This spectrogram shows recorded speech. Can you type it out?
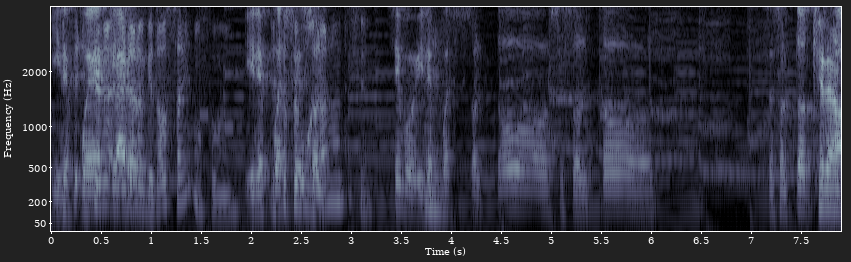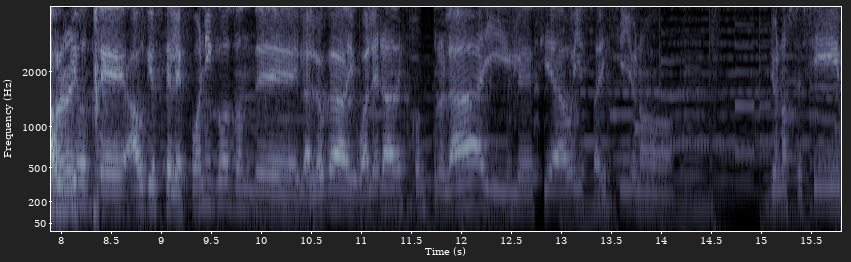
y Ese- después, ese era, claro, era lo que todos sabíamos, pues. y después Eso fue se como sol- toda la noticia. Sí, pues, y Mm. después se soltó, se soltó, se soltó audios, de, audios telefónicos donde la loca igual era descontrolada y le decía, oye, ¿sabéis que yo no, yo no sé si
